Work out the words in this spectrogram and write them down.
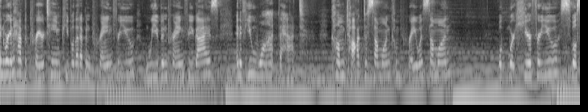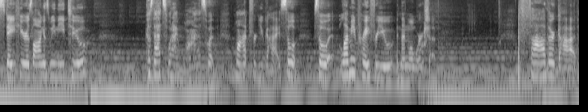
And we're gonna have the prayer team, people that have been praying for you. We've been praying for you guys. And if you want that, come talk to someone, come pray with someone. we we are here for you. We'll stay here as long as we need to. Because that's what I want. That's what I want for you guys. So, so let me pray for you and then we'll worship. Father God,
